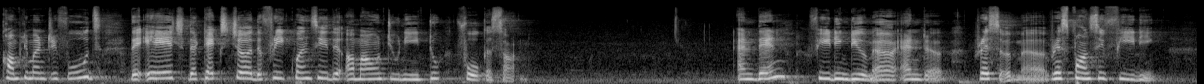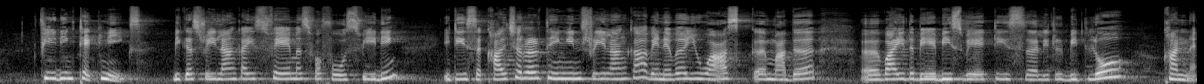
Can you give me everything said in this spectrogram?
complementary foods, the age, the texture, the frequency, the amount you need to focus on. And then feeding uh, and uh, res uh, responsive feeding, feeding techniques, because Sri Lanka is famous for force feeding it is a cultural thing in Sri Lanka. Whenever you ask a mother uh, why the baby's weight is a little bit low, kanna.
